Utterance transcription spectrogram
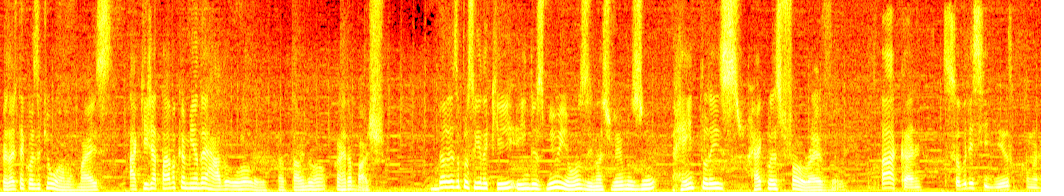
Apesar de ter coisa que eu amo, mas aqui já tava caminhando errado o rolê. tá- Tava indo carreira abaixo. Beleza, prosseguindo aqui, em 2011 nós tivemos o Rentless Reckless Forever. Ah, cara, sobre esse disco, mano,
